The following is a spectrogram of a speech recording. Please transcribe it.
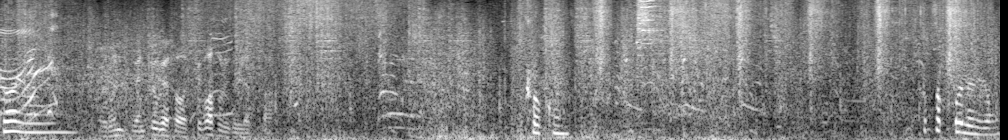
좋아요. 오른 왼쪽에서 치바 소리 들렸다. 그렇군. 톡톡 도는 중.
